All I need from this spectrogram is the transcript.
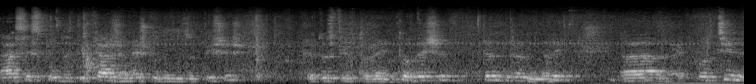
аз искам да ти кажа нещо да го запишеш като стихотворение. То беше трън-дрън, нали? Отиде,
